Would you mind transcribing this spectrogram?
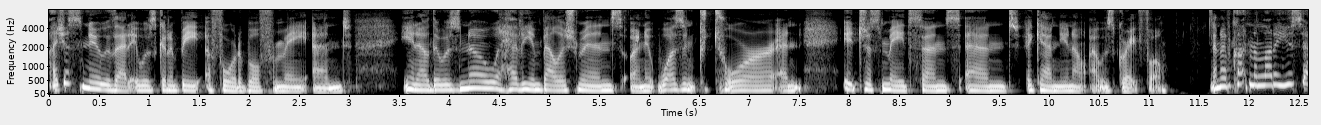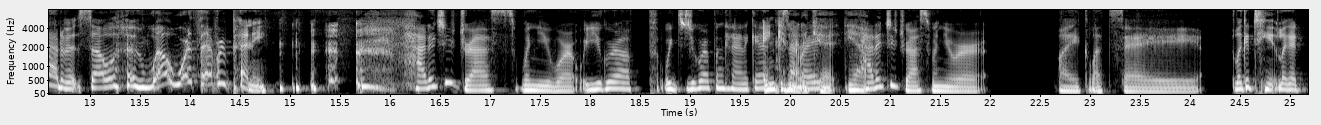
I just knew that it was going to be affordable for me. And, you know, there was no heavy embellishments and it wasn't couture and it just made sense. And again, you know, I was grateful. And I've gotten a lot of use out of it. So well worth every penny. How did you dress when you were, you grew up, did you grow up in Connecticut? In Connecticut, right? yeah. How did you dress when you were like, let's say, like a teen, like a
